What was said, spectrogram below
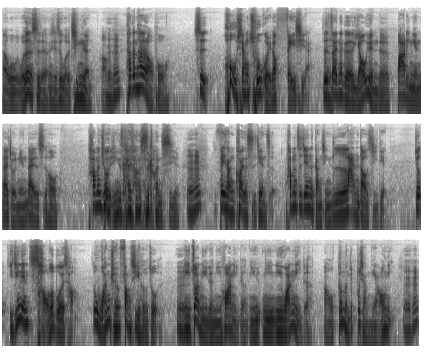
啊、呃我我认识的，而且是我的亲人啊、哦嗯，他跟他的老婆是互相出轨到飞起来，就是在那个遥远的八零年代、九零年代的时候，他们就已经是开放式关系了。嗯哼，非常快的实践者，他们之间的感情烂到极点，就已经连吵都不会吵，就完全放弃合作的。嗯你赚你的，你花你的，你你你玩你的啊，我根本就不想鸟你。嗯哼。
